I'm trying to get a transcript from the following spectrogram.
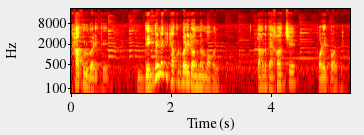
ঠাকুরবাড়িতে। দেখবেন নাকি ঠাকুরবাড়ির রন্ধনমহল তাহলে দেখা হচ্ছে পরের পর্বে।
